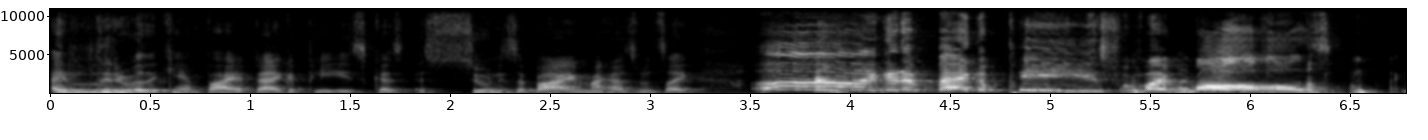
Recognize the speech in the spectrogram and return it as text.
I literally can't buy a bag of peas because as soon as I buy 'em, my husband's like, "Oh, I get a bag of peas for my balls." I'm like,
